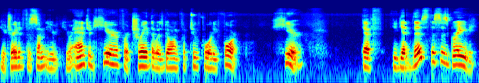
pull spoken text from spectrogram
You traded for some, you, you entered here for a trade that was going for 244. Here, if you get this, this is gravy.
